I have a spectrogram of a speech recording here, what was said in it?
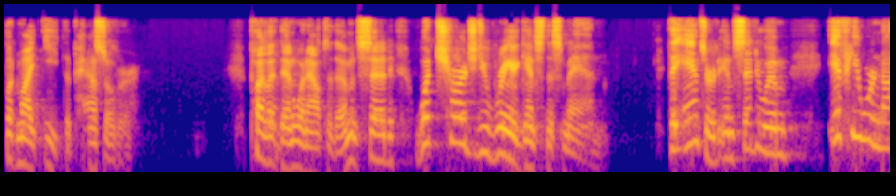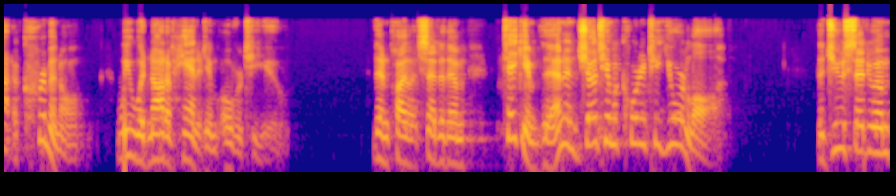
but might eat the Passover. Pilate then went out to them and said, What charge do you bring against this man? They answered and said to him, If he were not a criminal, we would not have handed him over to you. Then Pilate said to them, Take him then and judge him according to your law. The Jews said to him,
